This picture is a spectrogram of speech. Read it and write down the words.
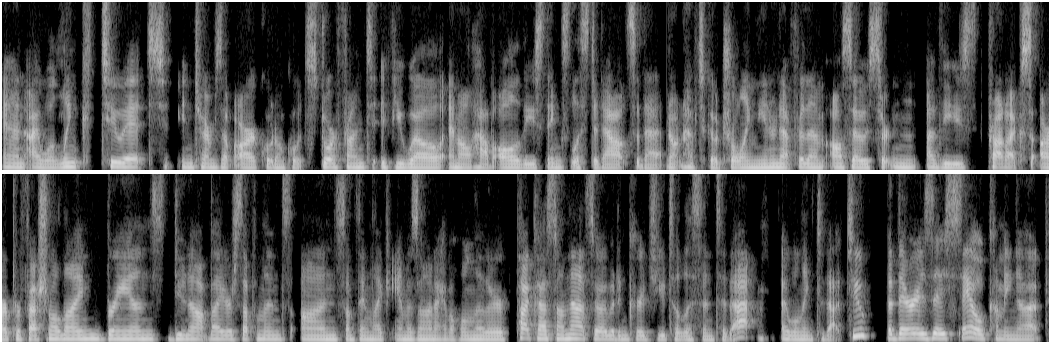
and I will link to it in terms of our quote unquote storefront, if you will. And I'll have all of these things listed out so that I don't have to go trolling the internet for them. Also, certain of these products are professional line brands. Do not buy your supplements on something like Amazon. I have a whole nother podcast on that. So I would encourage you to listen to that. I will link to that too. But there is a sale coming up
